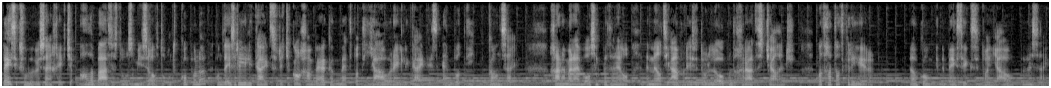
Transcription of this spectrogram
Basics van bewustzijn geeft je alle basistools om jezelf te ontkoppelen van deze realiteit, zodat je kan gaan werken met wat jouw realiteit is en wat die kan zijn. Ga naar merlijnwolsing.nl en meld je aan voor deze doorlopende gratis challenge. Wat gaat dat creëren? Welkom in de basics van jouw bewustzijn.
